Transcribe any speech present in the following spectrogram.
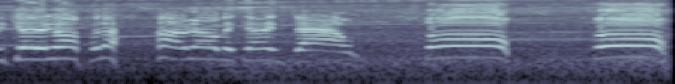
We're going up and oh no, we're going down. Stop! Stop!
